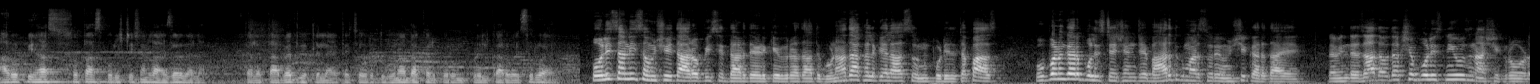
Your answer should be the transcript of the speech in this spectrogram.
आरोपी हा स्वतःच पोलीस स्टेशनला हजर झाला. त्याला ताब्यात घेतलेला आहे. त्याच्यावर गुन्हा दाखल करून पुढील कारवाई सुरू आहे. पोलिसांनी संशयित आरोपी सिद्धार्थ एडके विरोधात गुन्हा दाखल केला असून पुढील तपास उपनगर पोलीस स्टेशनचे भारत कुमार सूर्यवंशी करत आहे. Ravindra Jadhav Daksh police news Nashik road.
